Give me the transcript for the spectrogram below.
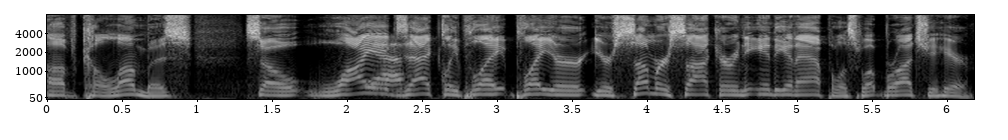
of Columbus. So why Yeah. exactly play play your your summer soccer in Indianapolis? What brought you here?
